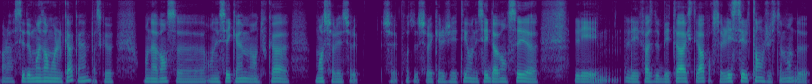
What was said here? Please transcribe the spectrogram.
Voilà, c'est de moins en moins le cas quand même parce que on avance, euh, on essaye quand même, en tout cas, moi sur les sur les sur les projets sur lesquels j'ai été, on essaye d'avancer euh, les, les phases de bêta, etc., pour se laisser le temps justement de,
